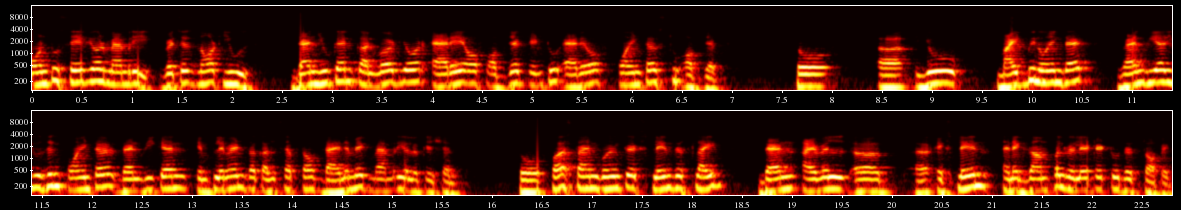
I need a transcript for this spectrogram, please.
want to save your memory which is not used then you can convert your array of object into array of pointers to object. So uh, you might be knowing that when we are using pointer then we can implement the concept of dynamic memory allocation. So first I'm going to explain this slide then I will uh, uh, explain an example related to this topic.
